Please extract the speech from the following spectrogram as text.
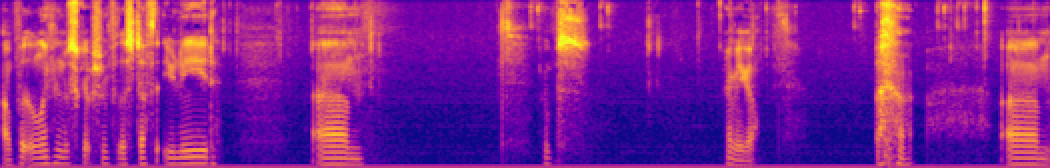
I'll put the link in the description for the stuff that you need. Um, oops. There we go. um,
